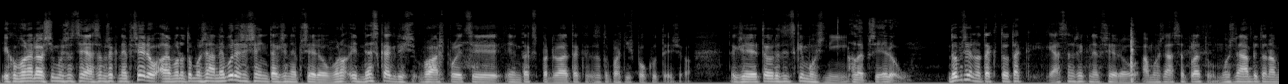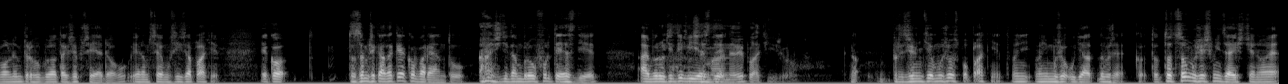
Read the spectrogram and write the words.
jako ona další možnost je, já jsem řekl nepřijedou, ale ono to možná nebude řešení tak, že nepřijedou. Ono i dneska, když voláš policii jen tak z prdele, tak za to platíš pokuty, že? Takže je teoreticky možný. Ale přijedou. Dobře, no tak to tak, já jsem řekl nepřijedou a možná se pletu. Možná by to na volném trhu bylo tak, že přijedou, jenom se je musí zaplatit. Jako, to jsem říkal taky jako variantu, že ti tam budou furt jezdit a budou ti ty výjezdy. To nevyplatí, že? No, protože oni tě můžou spoplatnit. Oni, oni můžou udělat, dobře, to, to, co můžeš mít zajištěno je,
